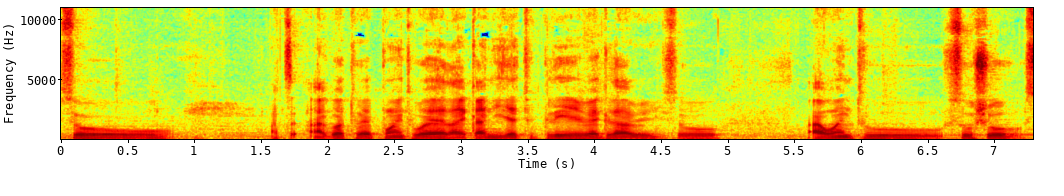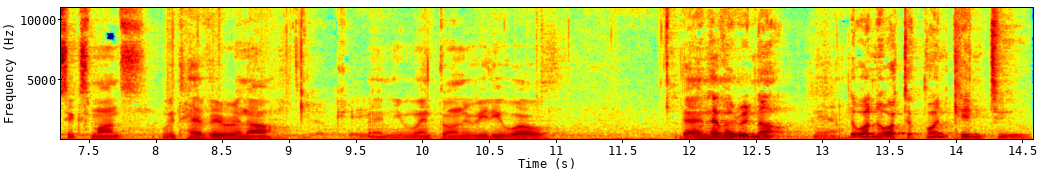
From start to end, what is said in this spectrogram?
So I got to a point where like I needed to play regularly. So I went to Sochaux six months with Hervé Renard, okay. and it went on really well. Then well, Hervé Renard, yeah. the one who at a point came to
